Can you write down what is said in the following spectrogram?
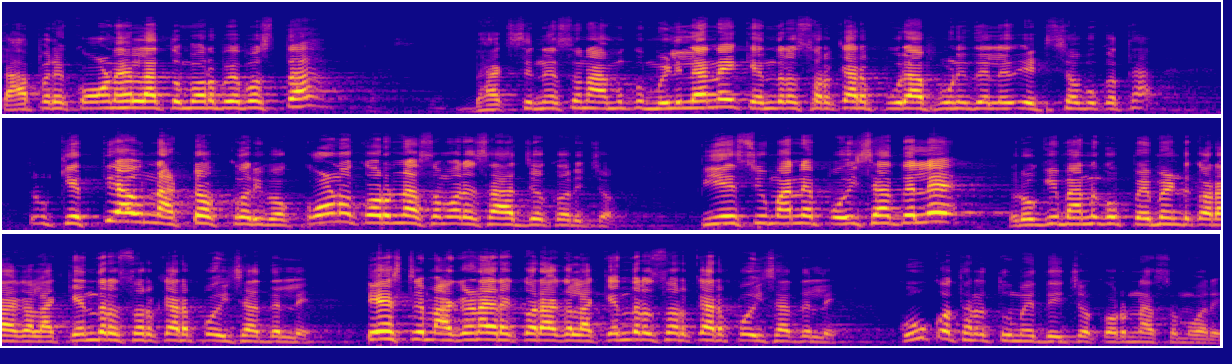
ତାପରେ କ'ଣ ହେଲା ତୁମର ବ୍ୟବସ୍ଥା ଭ୍ୟାକ୍ସିନେସନ୍ ଆମକୁ ମିଳିଲା ନାହିଁ କେନ୍ଦ୍ର ସରକାର ପୁରା ପୁଣି ଦେଲେ ଏଠି ସବୁ କଥା ତେଣୁ କେତେ ଆଉ ନାଟକ କରିବ? କ'ଣ କରୋନା ସମୟରେ ସାହାଯ୍ୟ କରିଛ? ପିଏସ୍ୟୁ ମାନେ ପଇସା ଦେଲେ ରୋଗୀମାନଙ୍କୁ ପେମେଣ୍ଟ କରାଗଲା କେନ୍ଦ୍ର ସରକାର ପଇସା ଦେଲେ ଟେଷ୍ଟ ମାଗଣାରେ କରାଗଲା କେନ୍ଦ୍ର ସରକାର ପଇସା ଦେଲେ। କେଉଁ କଥାରେ ତୁମେ ଦେଇଛ କରୋନା ସମୟରେ?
